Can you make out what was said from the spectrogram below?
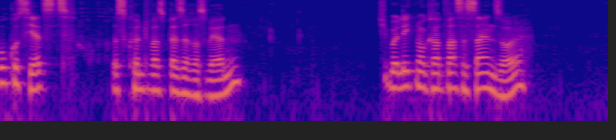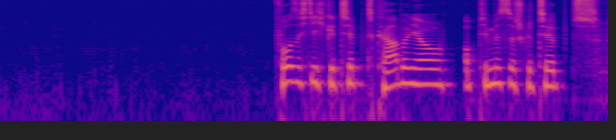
Fokus jetzt. Das könnte was Besseres werden. Ich überlege nur gerade, was es sein soll. Vorsichtig getippt, Kabeljau. Optimistisch getippt.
